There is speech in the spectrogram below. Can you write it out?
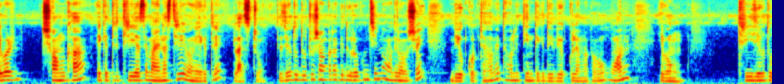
এবার সংখ্যা, এক্ষেত্রে থ্রি আছে মাইনাস থ্রি এবং এক্ষেত্রে প্লাস টু তো যেহেতু দুটো সংখ্যাটাকে দুরকম চিহ্ন, আমাদের অবশ্যই বিয়োগ করতে হবে। তাহলে তিন থেকে দুই বিয়োগ করলে আমরা পাবো ওয়ান এবং থ্রি যেহেতু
